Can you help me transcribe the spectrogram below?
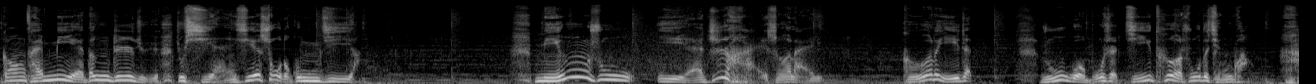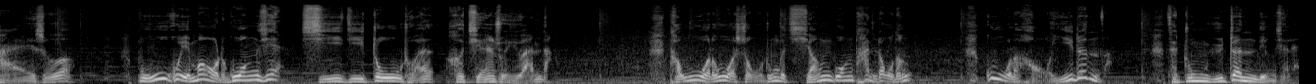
刚才灭灯之举就险些受到攻击呀。明叔也知海蛇来历，隔了一阵，如果不是极特殊的情况，海蛇不会冒着光线袭击舟船和潜水员的。他握了握手中的强光探照灯，过了好一阵子。才终于镇定下来，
